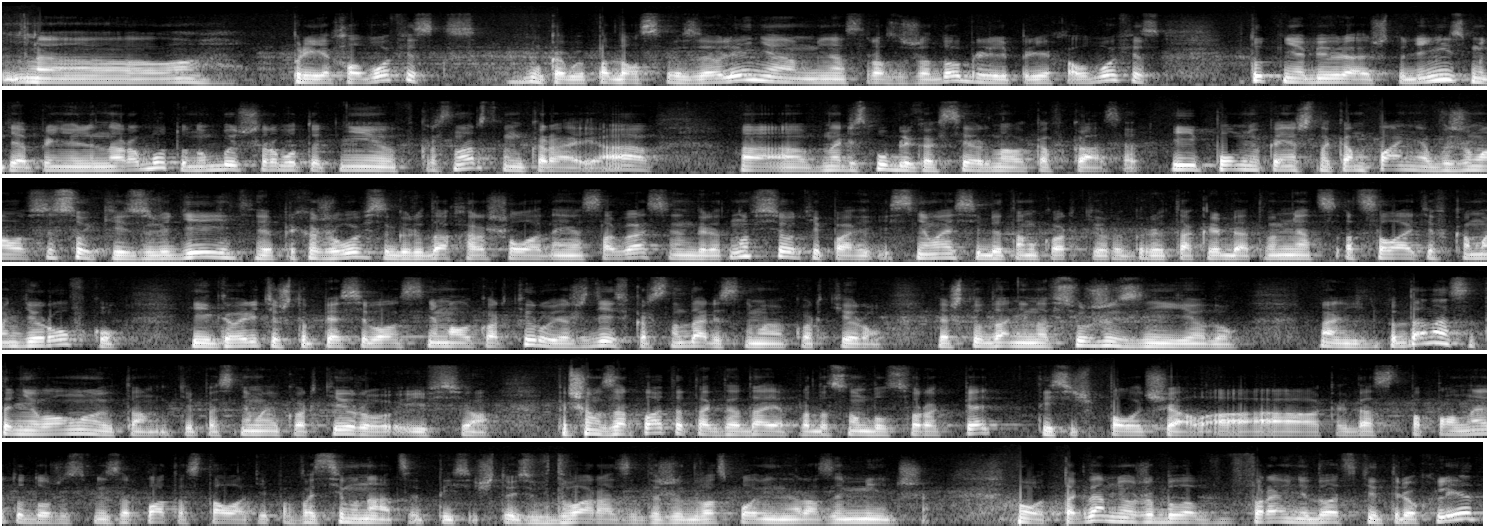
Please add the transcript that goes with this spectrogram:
э, приехал в офис, ну, как бы подал свое заявление, меня сразу же одобрили, приехал в офис. Тут мне объявляют, что Денис, мы тебя приняли на работу, но будешь работать не в Краснодарском крае, а, на республиках Северного Кавказа. И помню, конечно, компания выжимала все соки из людей. Я прихожу в офис, говорю, да, хорошо, ладно, я согласен. Говорят, ну все, типа, снимай себе там квартиру. Говорю, так, ребят, вы меня отсылаете в командировку и говорите, чтобы я себе снимал квартиру. Я же здесь, в Краснодаре, снимаю квартиру. Я же туда не на всю жизнь не еду. Они типа, да нас это не волнует, там, типа, снимай квартиру и все. Причем зарплата тогда, да, я продавцом был 45 тысяч получал, а когда попал на эту должность, мне зарплата стала типа 18 тысяч, то есть в два раза, даже два с половиной раза меньше. Вот, тогда мне уже было в районе 23 лет,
